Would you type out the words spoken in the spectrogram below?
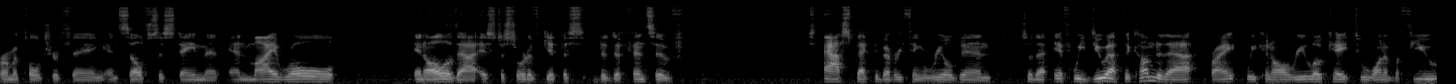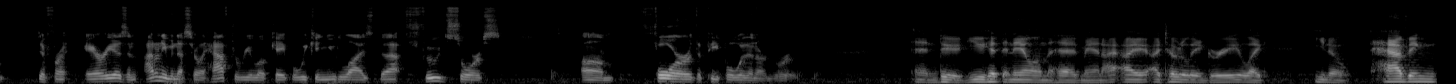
permaculture thing and self-sustainment. And my role in all of that is to sort of get this the defensive aspect of everything reeled in so that if we do have to come to that right we can all relocate to one of a few different areas. And i don't even necessarily have to relocate but we can utilize that food source um, for the people within our group. And dude you hit the nail on the head man. I, I i totally agree. Like you know having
